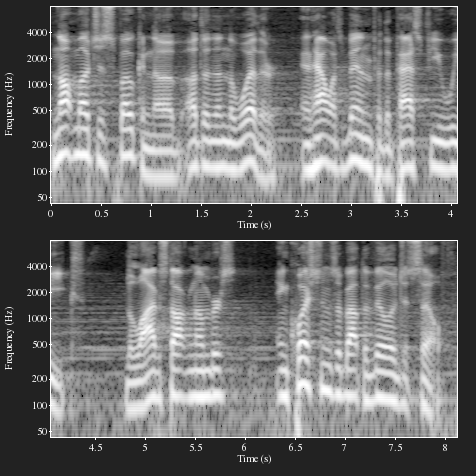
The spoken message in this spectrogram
Not much is spoken of other than the weather and how it's been for the past few weeks, the livestock numbers, and questions about the village itself.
